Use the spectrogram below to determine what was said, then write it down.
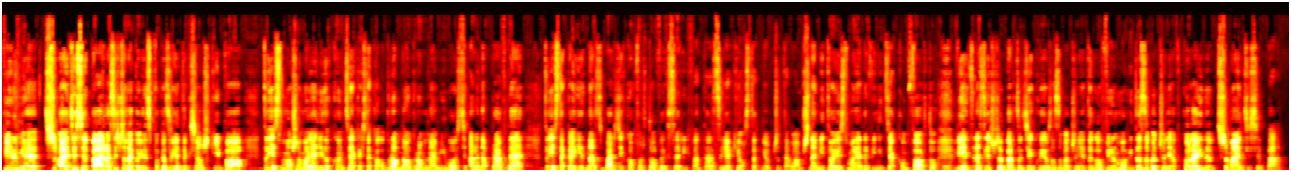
filmie. Trzymajcie się, pa! Raz jeszcze na koniec pokazuję te książki, bo to jest może moja nie do końca jakaś taka ogromna, ogromna miłość, ale naprawdę to jest taka jedna z bardziej komfortowych serii fantazy, jakie ostatnio czytałam. Przynajmniej to jest moja definicja komfortu. Więc raz jeszcze bardzo dziękuję za zobaczenie tego filmu i do zobaczenia w kolejnym. Trzymajcie się, pa!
